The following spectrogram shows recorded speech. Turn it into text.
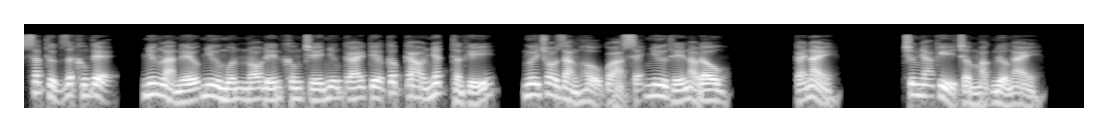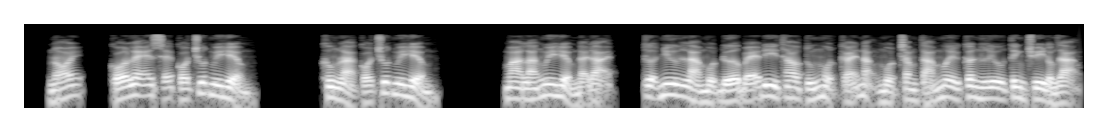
Xác thực rất không tệ, nhưng là nếu như muốn nó đến khống chế những cái kia cấp cao nhất thần khí, ngươi cho rằng hậu quả sẽ như thế nào đâu? Cái này. Trương nhã kỳ trầm mặc đường này nói, có lẽ sẽ có chút nguy hiểm. Không là có chút nguy hiểm mà là nguy hiểm đại đại, tựa như là một đứa bé đi thao túng một cái nặng một trăm tám mươi cân lưu tinh truy đồng dạng.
